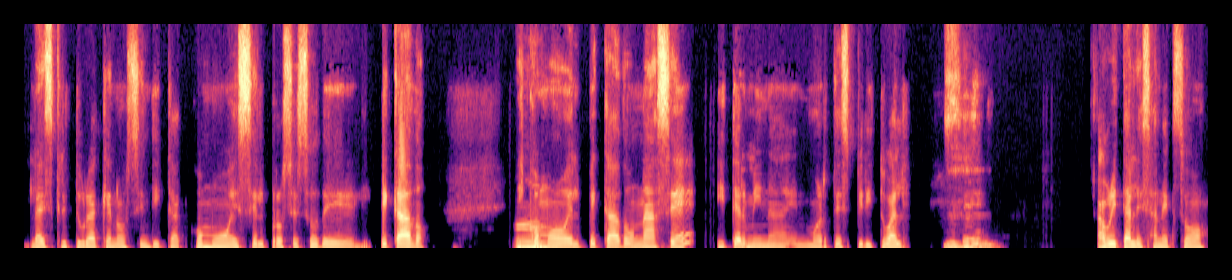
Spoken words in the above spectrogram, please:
la escritura que nos indica cómo es el proceso del pecado y mm. cómo el pecado nace y termina en muerte espiritual. Sí. Ahorita les anexo,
